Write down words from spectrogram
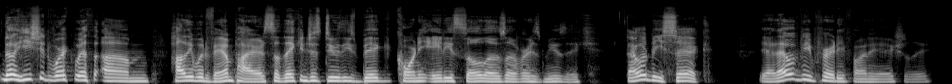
no, he should work with um Hollywood vampires so they can just do these big corny 80s solos over his music. That would be sick. Yeah, that would be pretty funny actually.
